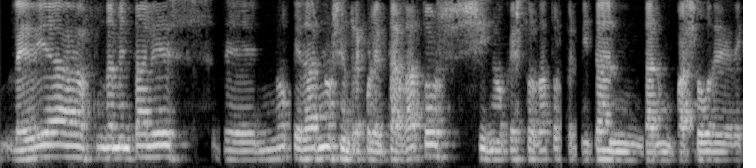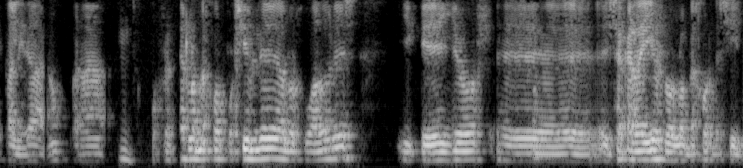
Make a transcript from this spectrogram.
la idea fundamental es de no quedarnos en recolectar datos, sino que estos datos permitan dar un paso de, calidad, ¿no? Para mm. ofrecer lo mejor posible a los jugadores y que ellos eh, sacar de ellos lo mejor de sí.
